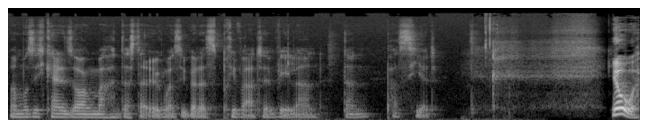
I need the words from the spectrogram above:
man muss sich keine Sorgen machen, dass da irgendwas über das private WLAN dann passiert. Jo,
